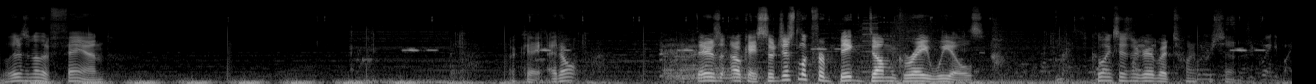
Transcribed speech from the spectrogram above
Well, there's another fan. Okay, I don't... There's... Okay, so just look for big, dumb gray wheels. Cooling system degraded by 20%. Degraded by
